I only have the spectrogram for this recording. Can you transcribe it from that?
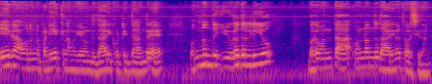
ಹೇಗೆ ಅವನನ್ನು ಪಡೆಯೋಕ್ಕೆ ನಮಗೆ ಒಂದು ದಾರಿ ಕೊಟ್ಟಿದ್ದ ಅಂದರೆ ಒಂದೊಂದು ಯುಗದಲ್ಲಿಯೂ ಭಗವಂತ ಒಂದೊಂದು ದಾರಿನ ತೋರಿಸಿದ್ದಾನೆ.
